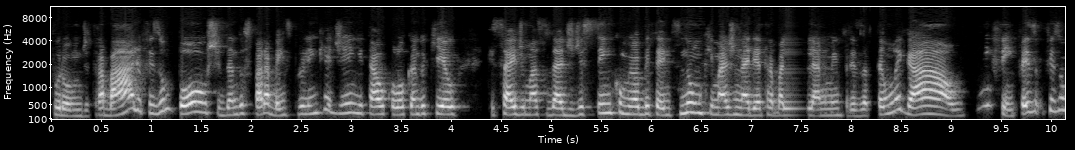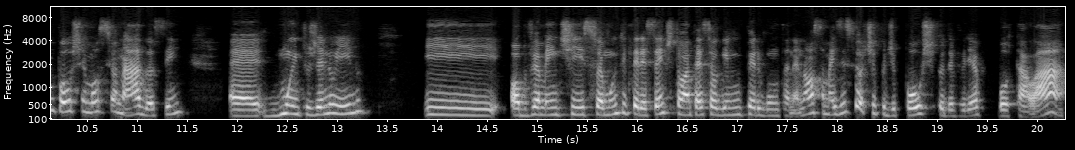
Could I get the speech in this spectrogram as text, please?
por onde trabalho, fiz um post dando os parabéns para o LinkedIn e tal, colocando que eu, que saí de uma cidade de 5 mil habitantes, nunca imaginaria trabalhar numa empresa tão legal. Enfim, fez, fiz um post emocionado, assim, é, muito genuíno. E, obviamente, isso é muito interessante. Então, até se alguém me pergunta, né, nossa, mas isso é o tipo de post que eu deveria botar lá?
